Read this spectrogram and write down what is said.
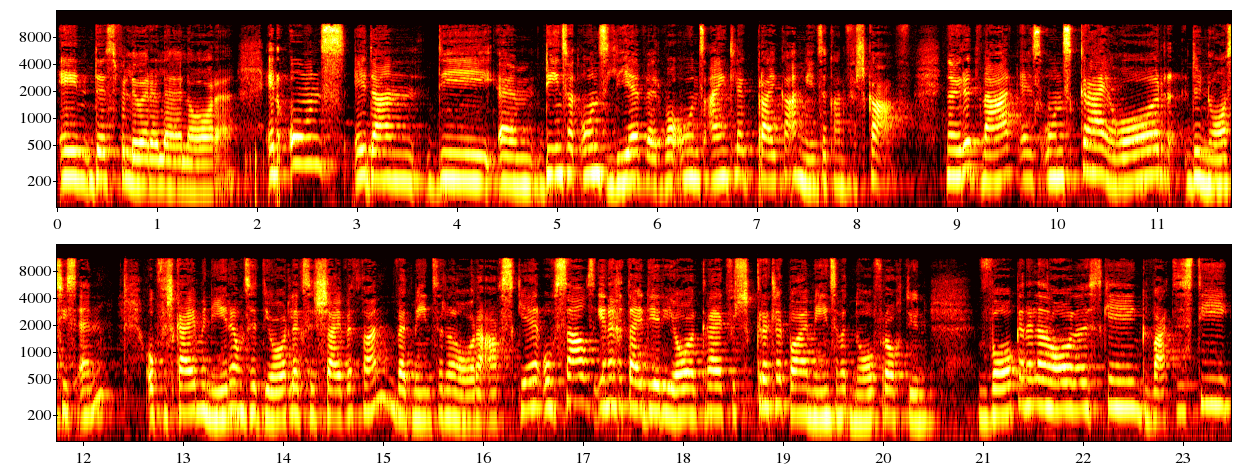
en dis verloor hulle hulle hare. En ons het dan die ehm um, diens wat ons lewer waar ons eintlik pryke aan mense kan verskaf. Nou dit werk is ons kry haar donasies in op verskeie maniere. Ons het jaarliks 'n shave-a-thon wat mense hulle hare afskeer of selfs enige tyd deur die jaar kry ek verskriklik baie mense wat navraag doen. Waar kan hulle hare skenk? Wat is die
